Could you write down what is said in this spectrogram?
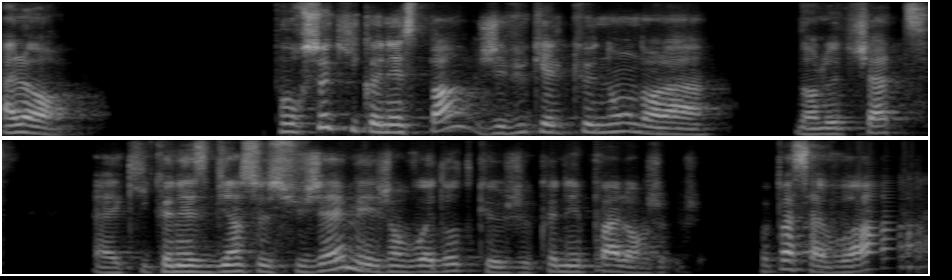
Alors, pour ceux qui ne connaissent pas, j'ai vu quelques noms dans, la, dans le chat qui connaissent bien ce sujet, mais j'en vois d'autres que je ne connais pas, alors je ne peux pas savoir.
